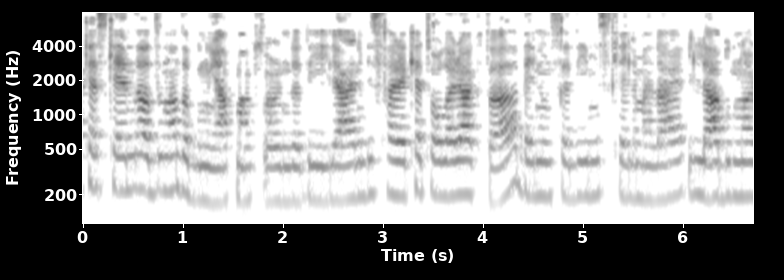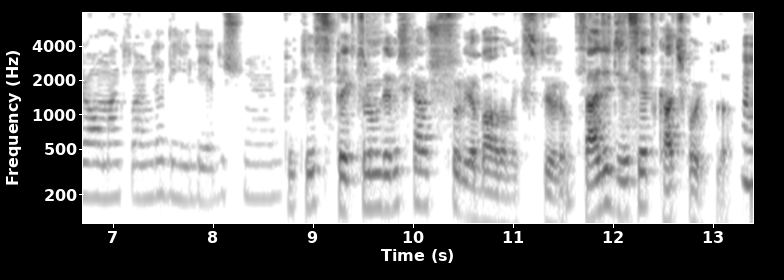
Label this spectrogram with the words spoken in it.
Herkes kendi adına da bunu yapmak zorunda değil. Yani biz hareket olarak da benimsediğimiz kelimeler illa bunlar olmak zorunda değil diye düşünüyorum. Peki spektrum demişken şu soruya bağlamak istiyorum. Sence cinsiyet kaç boyutlu?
